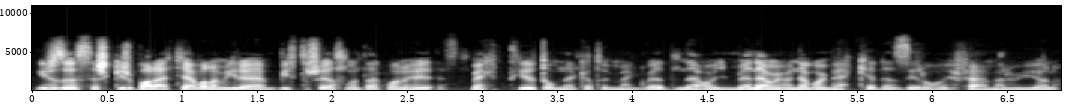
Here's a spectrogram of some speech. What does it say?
és az összes kis barátjával, amire biztos, hogy azt mondták volna, hogy ezt megtiltom neked, hogy megvedd, nehogy, nem, nem, hogy megkérdezzél róla, hogy felmerüljön.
